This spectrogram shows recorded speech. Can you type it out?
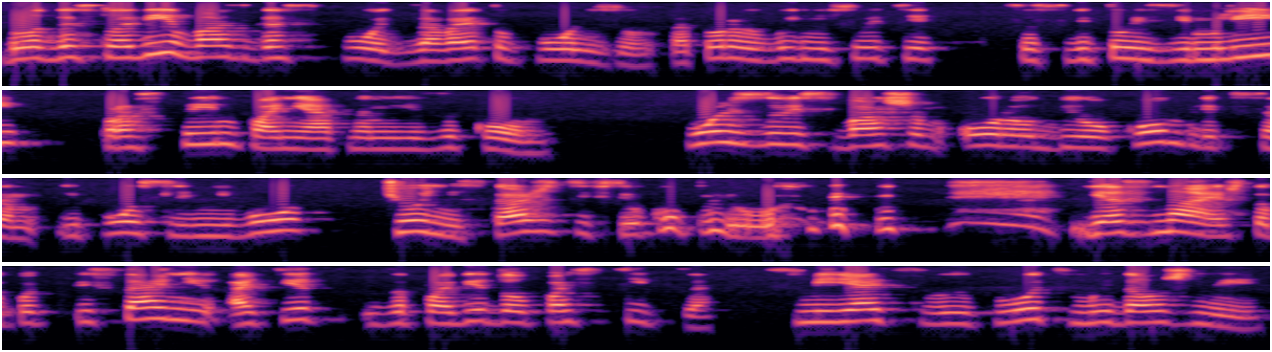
Благослови вас Господь за эту пользу, которую вы несете со святой земли простым, понятным языком. Пользуюсь вашим Oral биокомплексом и после него что не скажете, все куплю. Я знаю, что по Писанию Отец заповедал поститься, смирять свою плоть мы должны.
